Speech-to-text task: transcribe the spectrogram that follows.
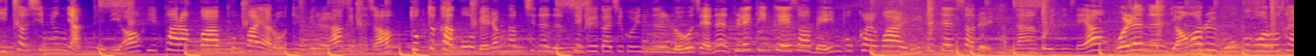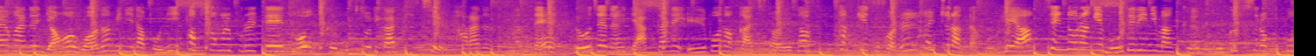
2016년 드디어 휘파람과 붐바야로 데뷔를 하게 되죠. 독특하고 매력 넘치는 음색을 가지고 있는 로제는 블랙핑크에서 메인 보컬과 리드 댄서를 담당하고 있는데요. 원래는 영어를 모국어로 사용하는 영어 원어민이다 보니 팝송을 부를 때 더욱 그 목소리가 빛을 발하는 듯한데 로제는 약간의 일본어까지 더해서 3개 국어를 할 줄 안다고 해요. 생로랑의 모델이니만큼 고급스럽고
